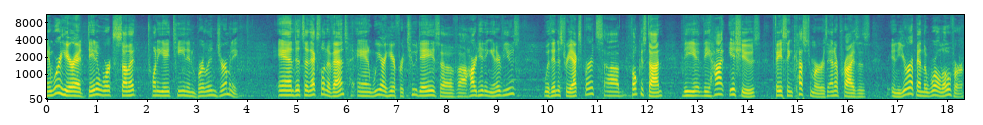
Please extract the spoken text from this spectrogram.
And we're here at DataWorks Summit 2018 in Berlin, Germany. And it's an excellent event, and we are here for two days of uh, hard-hitting interviews with industry experts uh, focused on the, the hot issues facing customers, enterprises in Europe and the world over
